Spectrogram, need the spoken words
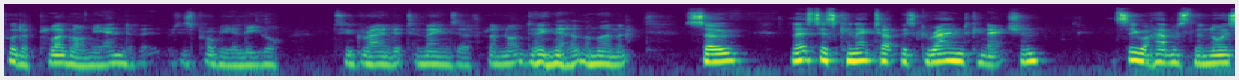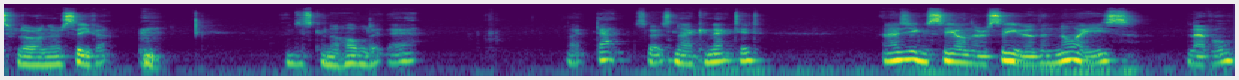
put a plug on the end of it, which is probably illegal to ground it to mains earth, but I'm not doing that at the moment. So let's just connect up this ground connection and see what happens to the noise floor on the receiver. I'm just going to hold it there like that, so it's now connected. And as you can see on the receiver, the noise level,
